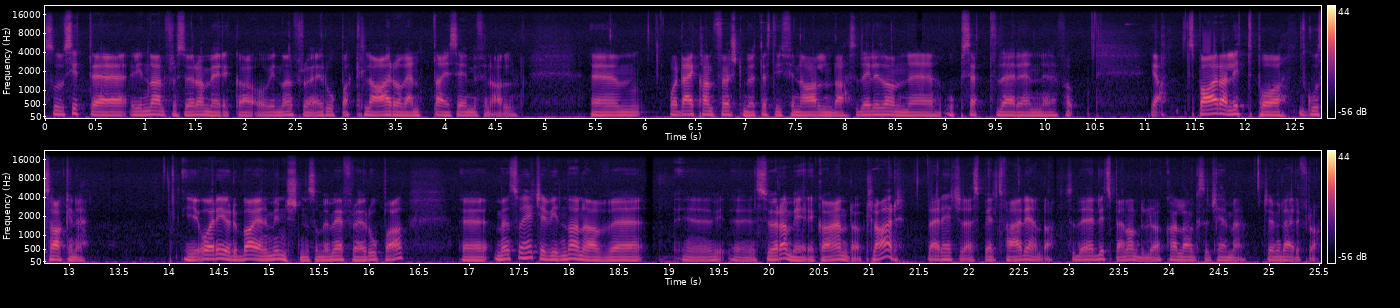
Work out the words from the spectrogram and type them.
Så sitter vinneren fra Sør-Amerika og vinneren fra Europa klar og venter i semifinalen. Um, og de kan først møtes i finalen, da. Så det er litt sånn uh, oppsett der en uh, ja, sparer litt på godsakene. I år er det Bayern München som er med fra Europa, uh, men så har ikke vinneren av Sør-Amerika ennå klar. Der har ikke de spilt ferdig ennå, så det er litt spennende da, hva lag som kommer, kommer derifra.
